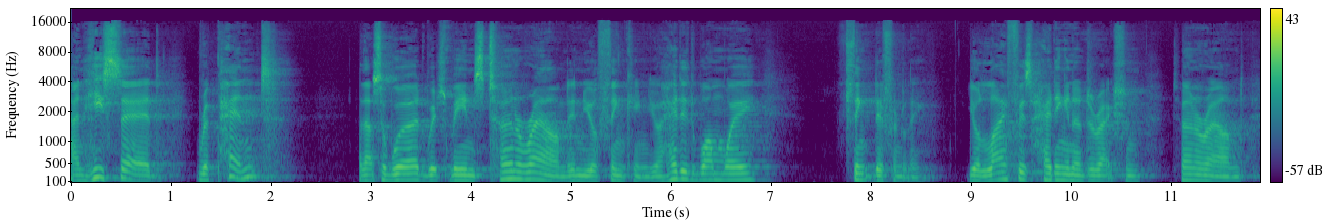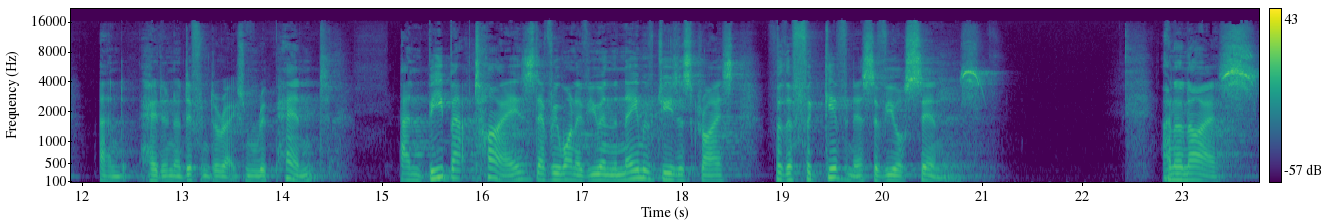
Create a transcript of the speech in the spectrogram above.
and he said, Repent. And that's a word which means turn around in your thinking. You're headed one way, think differently. Your life is heading in a direction, turn around and head in a different direction. Repent and be baptized, every one of you, in the name of Jesus Christ for the forgiveness of your sins. Ananias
